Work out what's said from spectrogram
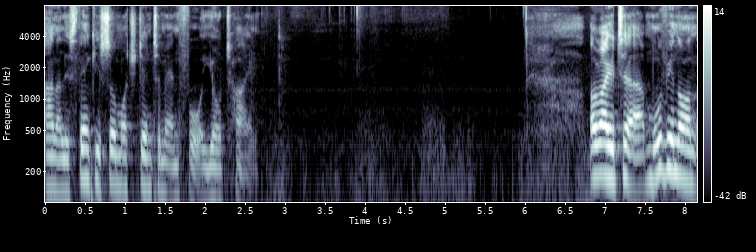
analyst. Thank you so much, gentlemen, for your time. All right, uh, moving on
